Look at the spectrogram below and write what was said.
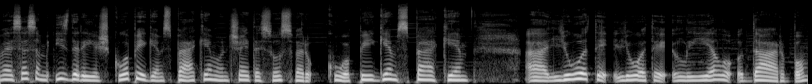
mēs esam izdarījuši kopīgiem spēkiem, un šeit es uzsveru kopīgiem spēkiem, ļoti, ļoti lielu darbu.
